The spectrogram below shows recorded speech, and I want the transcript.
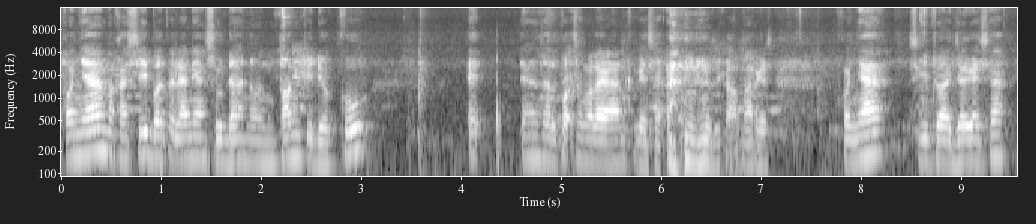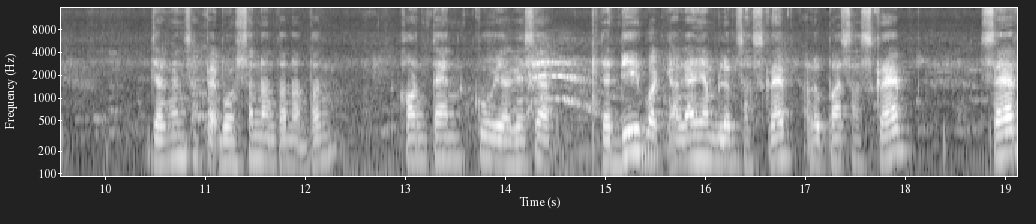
pokoknya makasih buat kalian yang sudah nonton videoku. Eh jangan salpok sama layanganku guys ya. Di kamar guys. Pokoknya segitu aja guys ya. Jangan sampai bosan nonton-nonton kontenku ya guys ya. Jadi buat kalian yang belum subscribe jangan lupa subscribe share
